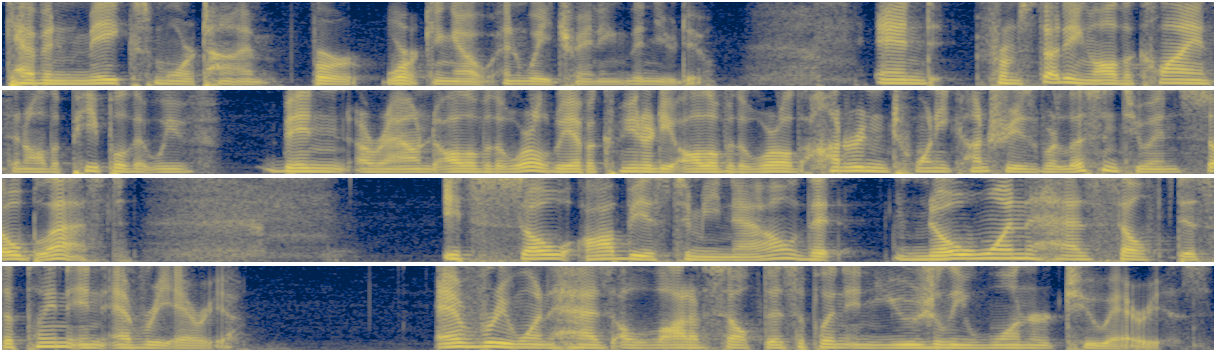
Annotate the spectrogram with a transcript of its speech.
Kevin makes more time for working out and weight training than you do. And from studying all the clients and all the people that we've been around all over the world. We have a community all over the world. 120 countries we're listened to and so blessed. It's so obvious to me now that no one has self discipline in every area. Everyone has a lot of self discipline in usually one or two areas.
